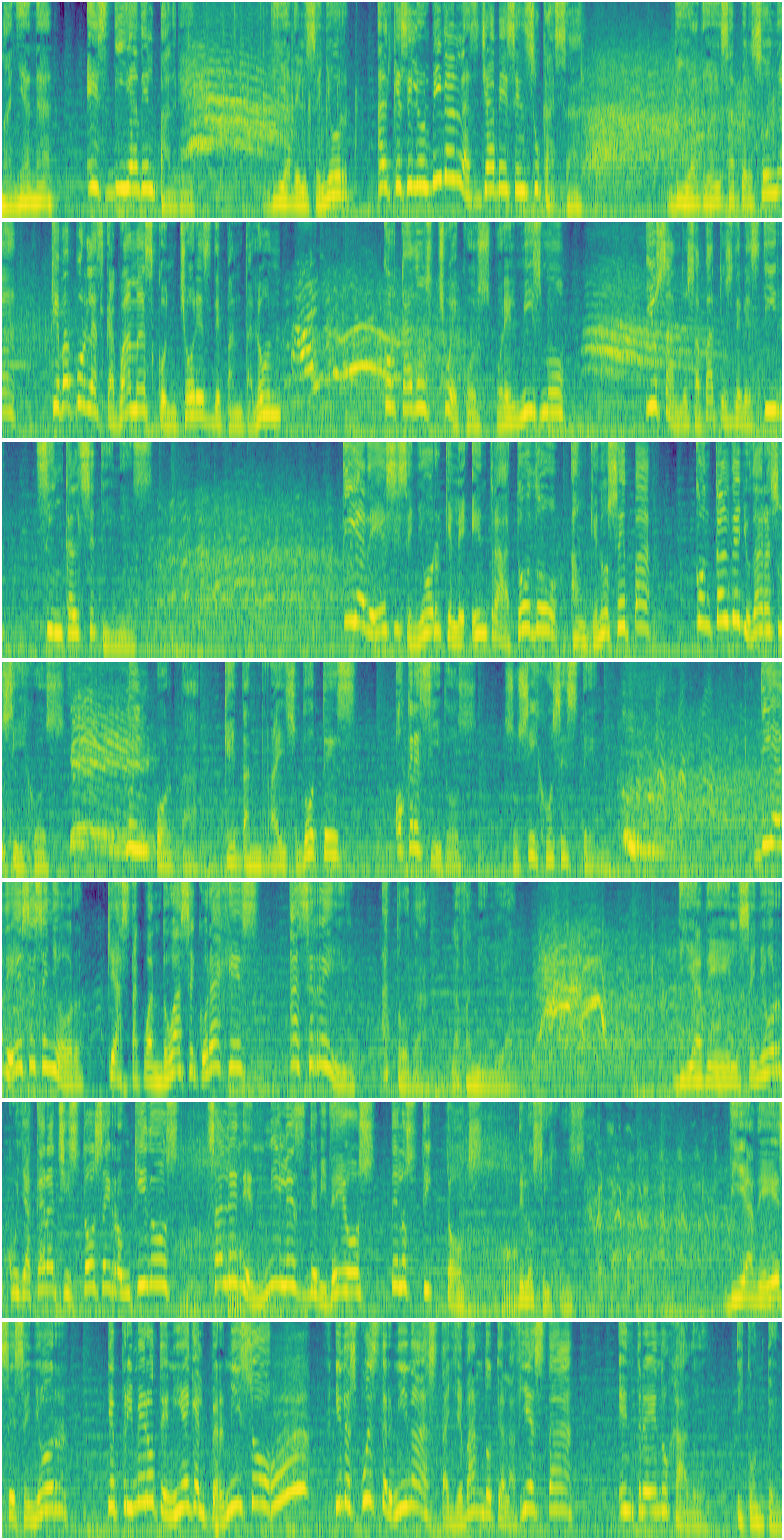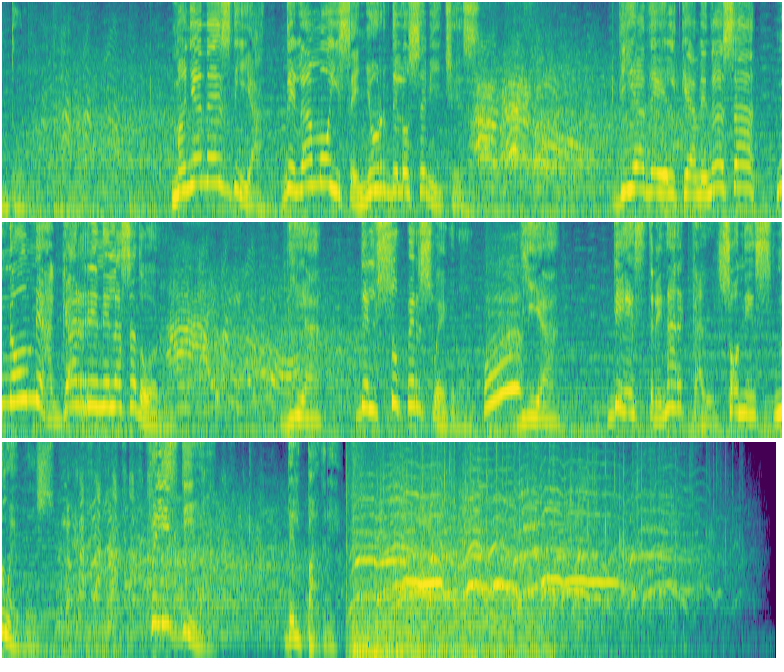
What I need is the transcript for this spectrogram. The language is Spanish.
Mañana es Día del Padre. Día del Señor al que se le olvidan las llaves en su casa. Día de esa persona que va por las caguamas con chores de pantalón, cortados chuecos por él mismo y usando zapatos de vestir sin calcetines. Día de ese señor que le entra a todo, aunque no sepa, con tal de ayudar a sus hijos. No importa qué tan raizudotes o crecidos sus hijos estén. Día de ese señor que hasta cuando hace corajes, hace reír a toda la familia. Día del señor cuya cara chistosa y ronquidos salen en miles de videos de los TikToks de los hijos. Día de ese señor que primero te niega el permiso y después termina hasta llevándote a la fiesta entre enojado y contento. Mañana es día del amo y señor de los ceviches. Día del que amenaza no me agarren el asador. Día del super suegro. Día de estrenar calzones nuevos. ¡Feliz día del padre!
